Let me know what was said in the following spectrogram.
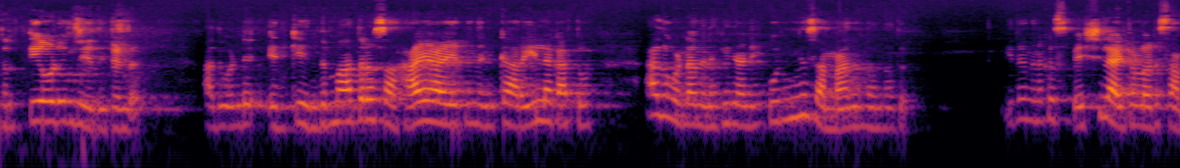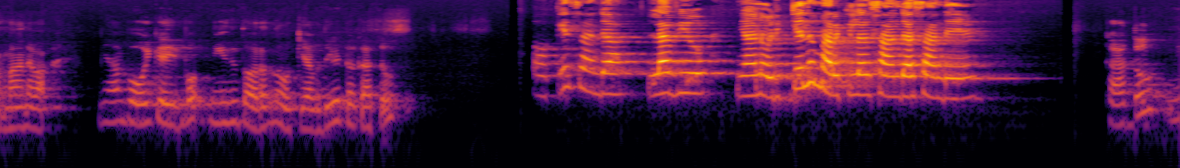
വൃത്തിയോടും ചെയ്തിട്ടുണ്ട്. അതുകൊണ്ട് എനിക്ക് എന്തുമാത്രം സഹായമായെന്ന് നിനക്ക് അറിയില്ല കാത്തു. അതുകൊണ്ടാണ് നിനക്ക് ഞാൻ ഈ കുഞ്ഞു സമ്മാനം തന്നത്. ഇത് നിനക്ക് സ്പെഷ്യൽ ആയിട്ടുള്ള ഒരു സമ്മാനമാണ് ഞാൻ പോയി കഴിയുമ്പോൾ നീ ഇത് തുറന്നു നോക്കിയാൽ മതി കേട്ടോ കാത്തു. കാത്തു നീ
